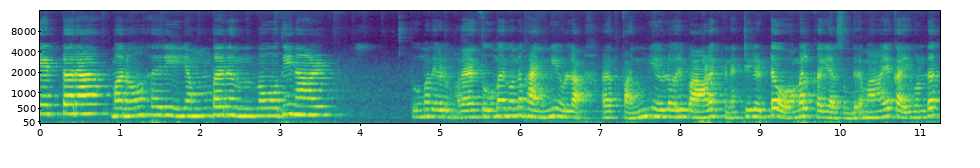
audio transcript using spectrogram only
കേട്ടൊരാ മനോഹരി അമ്പരം നോദിനാൾ തൂമ അതായത് തൂമ എന്ന് പറഞ്ഞാൽ ഭംഗിയുള്ള അതായത് ഭംഗിയുള്ള ഒരു പാള കിണറ്റിലിട്ട് ഓമൽ കൈയാൽ സുന്ദരമായ കൈ കൊണ്ട്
